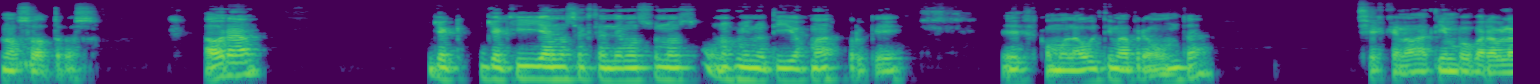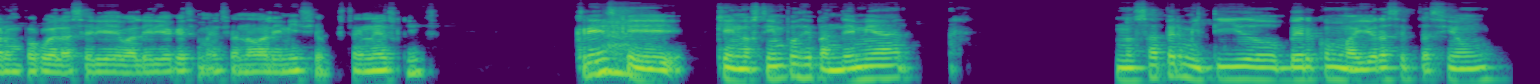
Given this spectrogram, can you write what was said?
nosotros. Ahora, y aquí ya nos extendemos unos, unos minutillos más porque es como la última pregunta, si es que nos da tiempo para hablar un poco de la serie de Valeria que se mencionó al inicio, que está en Netflix. ¿Crees que, que en los tiempos de pandemia nos ha permitido ver con mayor aceptación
